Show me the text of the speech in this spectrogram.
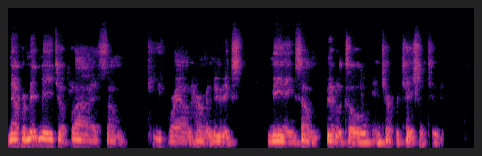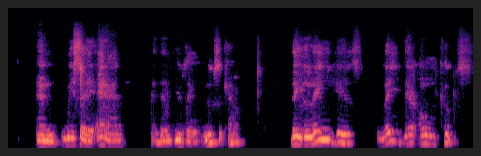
Now, permit me to apply some Keith Brown hermeneutics, meaning some biblical interpretation to it. And we say, and, and then using Luke's account, they laid his, laid their own coats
